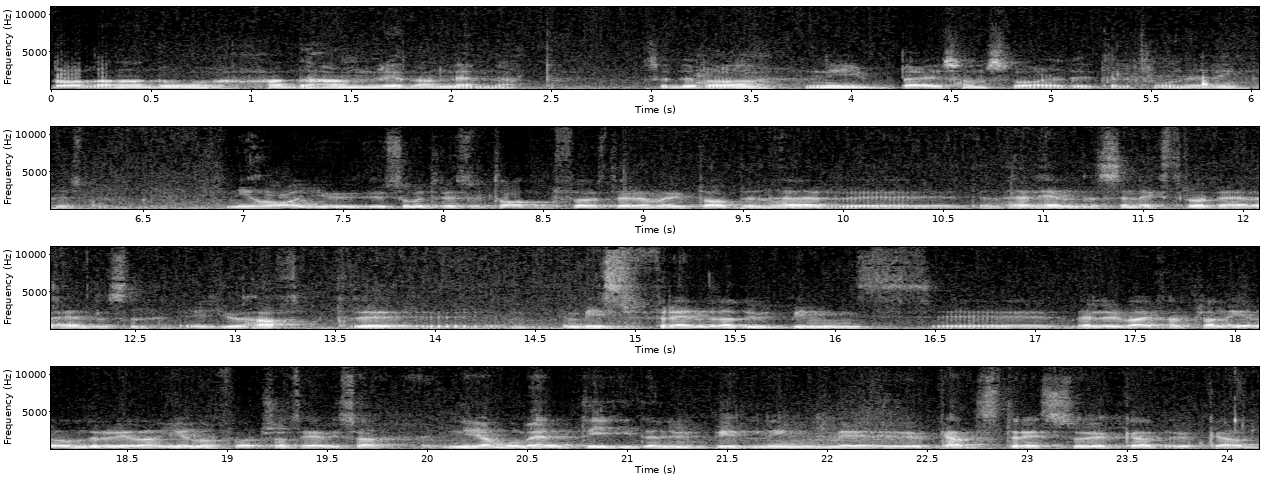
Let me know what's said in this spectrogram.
Dalarna. Då hade han redan lämnat. Så det var Nyberg som svarade i telefonen när jag ringde. Ni har ju som ett resultat föreställer jag mig utav den här, den här händelsen, extraordinära händelsen, ju haft en viss förändrad utbildnings eller i varje fall planerad om det redan genomfört så att säga vissa nya moment i, i den utbildning med ökad stress och ökad, ökad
